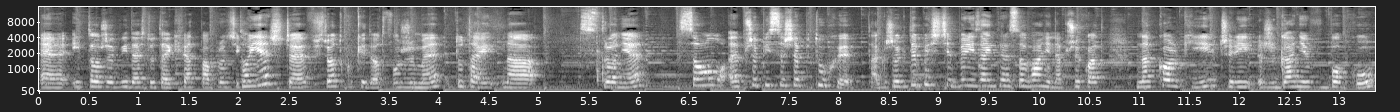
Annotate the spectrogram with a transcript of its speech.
e, i to, że widać tutaj kwiat paproci, to jeszcze w środku, kiedy otworzymy, tutaj na stronie są e, przepisy szeptuchy, także gdybyście byli zainteresowani na przykład na kolki, czyli żganie w boku,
